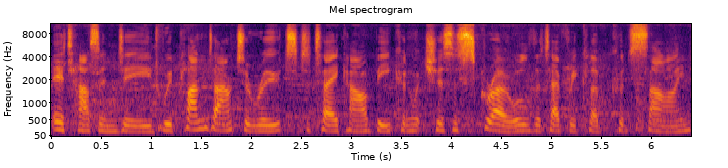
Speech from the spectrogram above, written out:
It has indeed. We planned out a route to take our beacon, which is a scroll that every club could sign,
